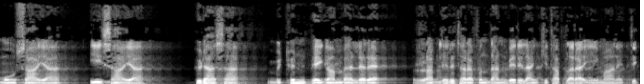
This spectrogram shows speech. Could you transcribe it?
Musa'ya, İsa'ya, hülasa bütün peygamberlere Rableri tarafından verilen kitaplara iman ettik.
